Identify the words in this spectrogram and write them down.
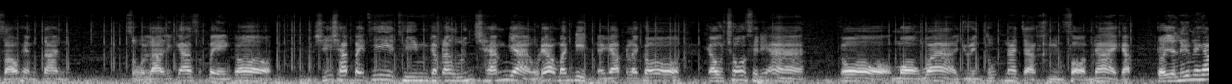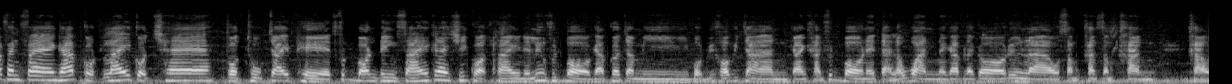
เซาท์แฮมป์ตันส่วนลาลิก้าสเปนก็ชี้ชัดไปที่ทีมกำลังลุ้นแชมป์อย่างเรอัลมาดริดนะครับ แล้วก็เกาโชเซเรียก็มองว่ายูเวนตุสน่าจะคืนฟอร์มได้ครับก็อย่าลืมนะครับแฟนๆครับ กดไลค์กดแชร์ กดถูกใจเพจ ฟุตบอลริงไซด์ใกล้ชิดกว่าใครในเรื่องฟุตบอลครับ ก็จะมีบทวิเคราะห์วิจารณ์การขันฟุตบอลในแต่ละวันนะครับ แล้วก็เรื่องราวสำคัญสำคัญ ข่าว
